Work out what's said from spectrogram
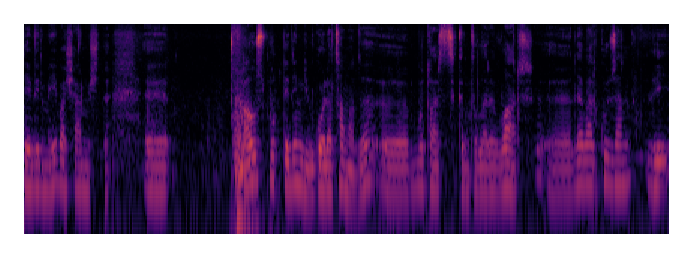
devirmeyi başarmıştı. E, Augsburg dediğim gibi gol atamadı. E, bu tarz sıkıntıları var. E, Leverkusen li-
